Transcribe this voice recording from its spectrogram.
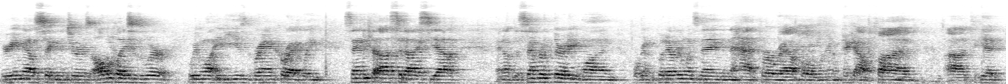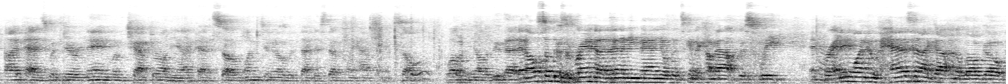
your email signatures, all the places where we want you to use the brand correctly. Send it to us at ICF. And on December 31, we're going to put everyone's name in the hat for a raffle. We're going to pick out five uh, to get iPads with your name the chapter on the iPad. So I wanted to know that that is definitely happening. So welcome y'all to do that. And also there's a brand identity manual that's going to come out this week. And for anyone who has not gotten the logo,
